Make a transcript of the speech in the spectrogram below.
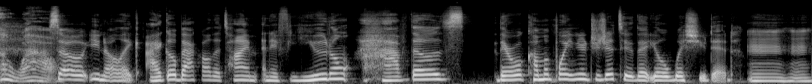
Oh wow. So, you know, like I go back all the time. And if you don't have those, there will come a point in your jujitsu that you'll wish you did. Mm-hmm.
